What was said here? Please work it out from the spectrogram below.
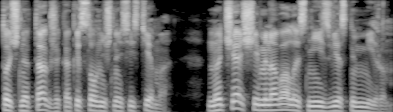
точно так же, как и Солнечная система, но чаще именовалась неизвестным миром.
